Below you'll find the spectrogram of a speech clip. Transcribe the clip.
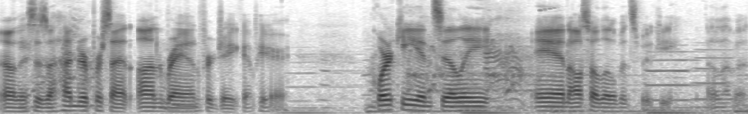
oh, this is 100% on brand for Jacob here. Quirky and silly, and also a little bit spooky. I love it.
